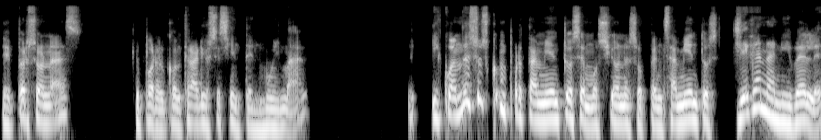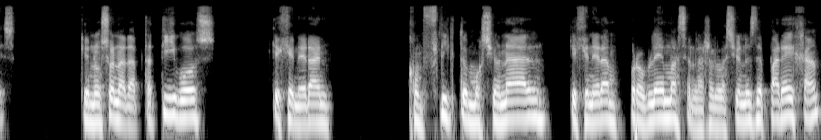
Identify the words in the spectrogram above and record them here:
Hay personas que por el contrario se sienten muy mal. Y cuando esos comportamientos, emociones o pensamientos llegan a niveles que no son adaptativos, que generan conflicto emocional, que generan problemas en las relaciones de pareja,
